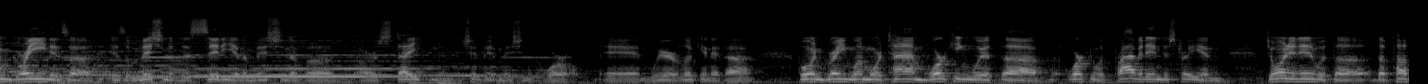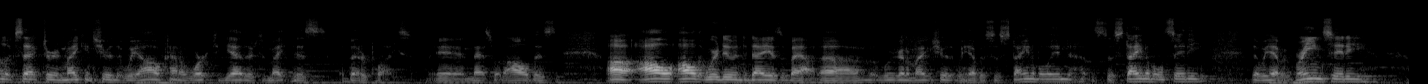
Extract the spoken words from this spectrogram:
going green is a is a mission of this city and a mission of uh, our state, and it should be a mission of the world. And we're looking at uh, going green one more time, working with uh, working with private industry and joining in with the the public sector and making sure that we all kind of work together to make this a better place. And that's what all this. All, all that we're doing today is about. Uh, we're going to make sure that we have a sustainable, in, sustainable city, that we have a green city,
